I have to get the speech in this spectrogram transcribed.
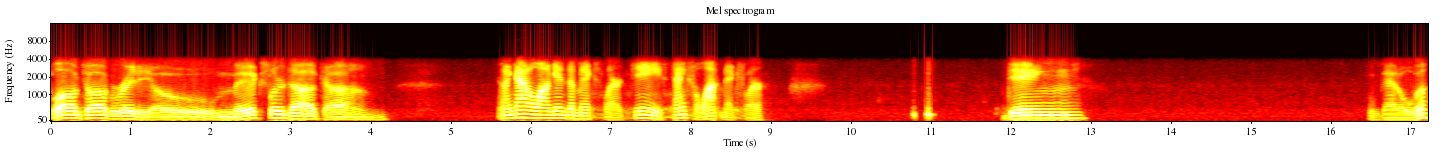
Blog Talk Radio, Mixlr.com. And I gotta log into Mixlr. Jeez, thanks a lot, Mixlr. Ding. Move that over.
